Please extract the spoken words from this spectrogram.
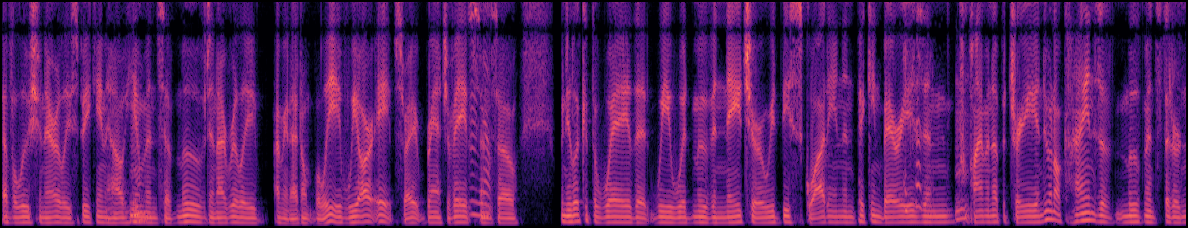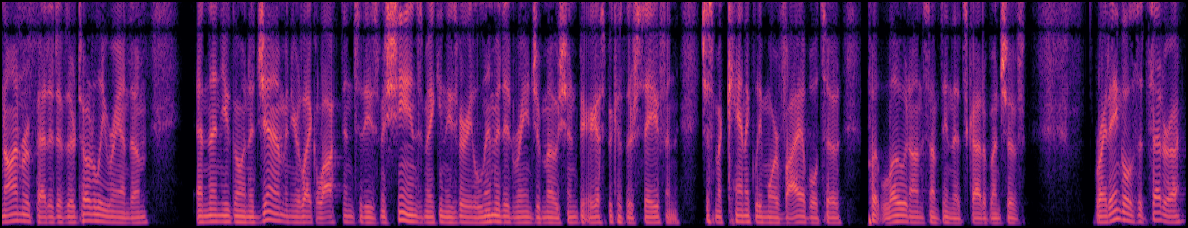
evolutionarily speaking, how humans have moved, and I really, I mean, I don't believe we are apes, right? Branch of apes, Yeah. and so when you look at the way that we would move in nature, we'd be squatting and picking berries and mm-hmm. climbing up a tree and doing all kinds of movements that are non-repetitive. They're totally random. And then you go in a gym and you're like locked into these machines making these very limited range of motion, I guess because they're safe and just mechanically more viable to put load on something that's got a bunch of right angles, et cetera.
